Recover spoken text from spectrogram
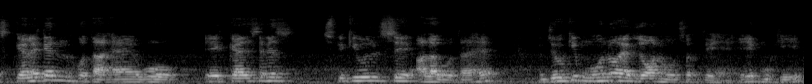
स्केलेटन होता है, वो एक कैल्सरस स्पिक्यूल से अलग होता है, जो कि मोनो एग्जॉन हो सकते हैं एक मुखी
